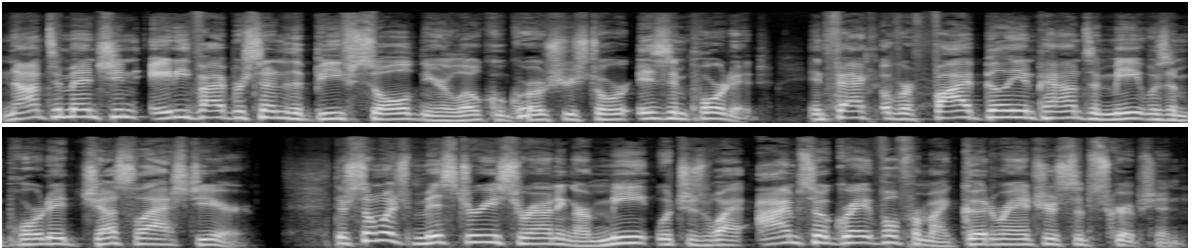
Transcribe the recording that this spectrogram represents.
Not to mention, 85% of the beef sold in your local grocery store is imported. In fact, over 5 billion pounds of meat was imported just last year. There's so much mystery surrounding our meat, which is why I'm so grateful for my Good Ranchers subscription.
